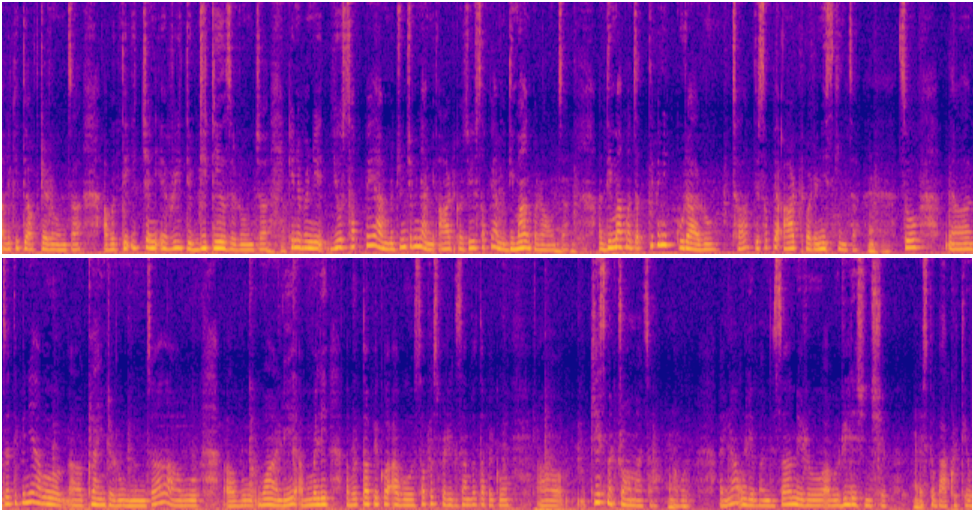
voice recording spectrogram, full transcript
अलिकति अप्ठ्यारो हुन्छ। अब त्यो इच एन्ड एभ्री त्यो डिटेल्सहरू हुन्छ। किनभने यो सबै हाम्रो जुन चाहिँ पनि हामी आर्ट गर्छ यो सबै हाम्रो दिमागबाट आउँछ। दिमागमा जति पनि कुराहरू छ त्यो सबै आर्टबाट निस्किन्छ। सो जति पनि अब क्लाइन्टहरू हुनुहुन्छ अब अब उहाँहरूले अब मैले अब तपाईँको अब सपोज फर इक्जाम्पल तपाईँको केसमा ट्रमा छ। अब होइन उसले भन्दैछ मेरो अब रिलेसनसिप यस्तो भएको थियो।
